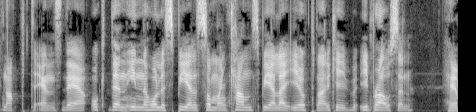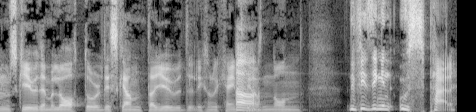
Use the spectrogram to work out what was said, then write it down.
knappt ens det. Och den innehåller spel som man kan spela i öppna arkiv i browsern. hemsk ljudemulator, diskanta ljud. Liksom, det kan inte Ja. finnas någon... Det finns ingen USP här.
